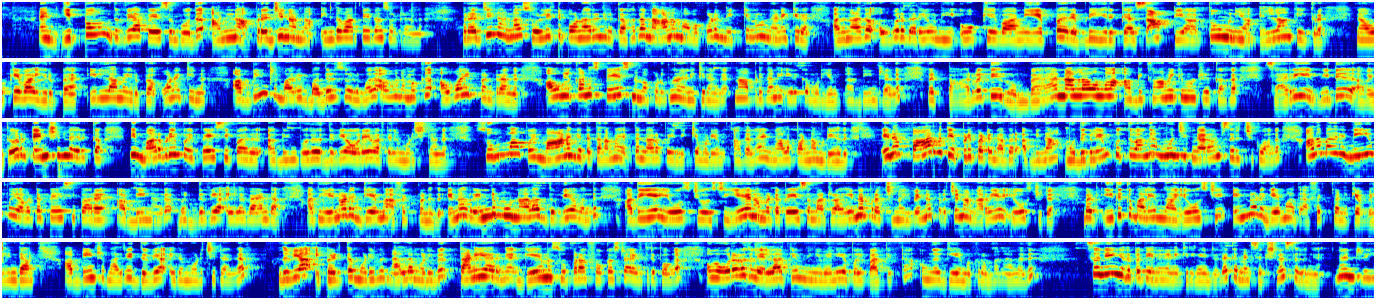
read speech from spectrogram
அண்ட் இப்போவும் திவ்யா பேசும்போது அண்ணா பிரஜின் அண்ணா இந்த வார்த்தையை தான் சொல்கிறாங்க பிரஜின் அண்ணா சொல்லிட்டு போனாருன்றதுக்காக தான் நானும் அவ கூட நிற்கணும்னு நினைக்கிறேன். அதனால தான் ஒவ்வொரு தடையும் நீ ஓகேவா நீ எப்போ எப்படி இருக்க சாப்பிட்டியா தூங்குனியா எல்லாம் கேட்குறேன் நான் ஓகேவா இருப்பேன் இல்லாமல் இருப்பேன் உனக்கு என்ன? அப்படின்ற மாதிரி பதில் சொல்லும்போது அவங்க நமக்கு அவாய்ட் பண்ணுறாங்க அவங்களுக்கான ஸ்பேஸ் நம்ம கொடுக்கணும்னு நினைக்கிறாங்க. நான் அப்படி தானே இருக்க முடியும் அப்படின்றாங்க. பட் பார்வதி ரொம்ப நல்லவங்களாம். அப்படி காமிக்கணுன்றதுக்காக சரி விடு. அவ ஏதோ ஒரு டென்ஷனில் இருக்கா. நீ மறுபடியும் போய் பேசிப்பாரு அப்படின்னு போது திவ்யா ஒரே வார்த்தையில் முடிச்சிட்டாங்க. சும்மா போய் மானங்கெட்டத்தனமாக எத்தனை நேரம் போய் நிற்க முடியும்? அதெல்லாம் என்னால் பண்ண முடியாது. ஏன்னா பார்வதி எப்படிப்பட்ட நபர் அப்படின்னா முதுகுலையும் குத்துவாங்க மூஞ்சிக்கு நேரம் சிரிச்சுக்குவாங்க. அந்த மாதிரி நீயும் போய் அவட்ட பேசிப்பாரு அப்படின்னாங்க. பட் திவ்யா இல்லை வேண்டாம். அது என்னோட கேமை அஃபெக்ட் பண்ணுது. ஏன்னா ரெண்டு மூணு நாளாக திவ்யா வந்து அதையே யோசிச்சு யோசிச்சு ஏன் நம்மகிட்ட பேச மாட்றா? என்ன பிரச்சனை? இப்போ என்ன பிரச்சனை? நான் நிறைய யோசிச்சுட்டேன். பட் இதுக்கு மேலேயும் நான் யோசிச்சு என்னோட கேமை அதை அஃபெக்ட் பண்ணிக்க வேண்டாம் அப்படின்ற மாதிரி திவ்யா இதை முடிச்சிட்டாங்க. திவ்யா இப்போ எடுத்த முடிவு நல்ல முடிவு. தனியாக இருங்க கேமை சூப்பராக ஃபோக்கஸ்டாக எடுத்துகிட்டு போங்க. உங்கள் உறவுகள் எல்லாத்தையும் நீங்கள் வெளியே போய் பார்த்துக்கிட்டா உங்கள் கேமுக்கு ரொம்ப நல்லது. ஸோ நீங்கள் இதை பற்றி என்ன நினைக்கிறீங்கன்றதை கமெண்ட் செக்ஷனில் சொல்லுங்கள் நன்றி.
